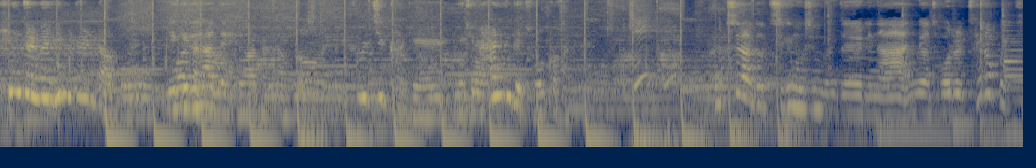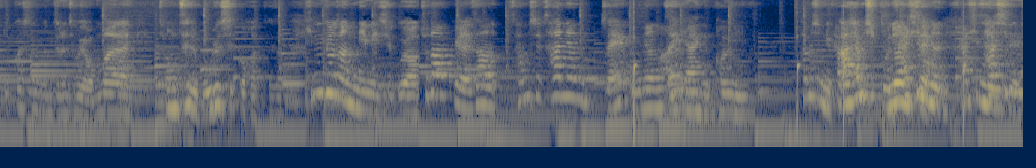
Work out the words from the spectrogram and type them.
힘들면 힘들다고 얘기를 돼. 도와달라고 어. 솔직하게 얘기를 하는 게 좋을 것 같아요. 혹시라도 지금 오신 분들이나 아니면 저를 새롭게 구독하시는 분들은 저희 엄마의 정체를 모르실 것 같아서 김 교장님이시고요. 초등학교에서 34년째, 5년째, 아니 아니 거의 36, 아 39년째, 40년 40년째,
